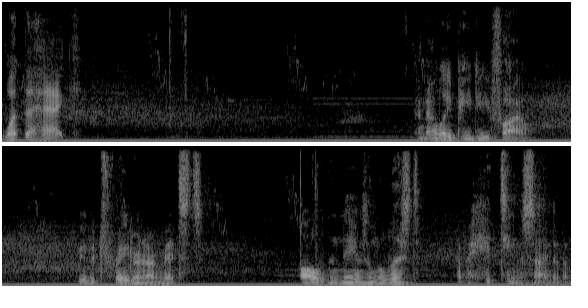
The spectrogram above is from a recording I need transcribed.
What the heck? An LAPD file. We have a traitor in our midst. All of the names on the list have a hit team assigned to them.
